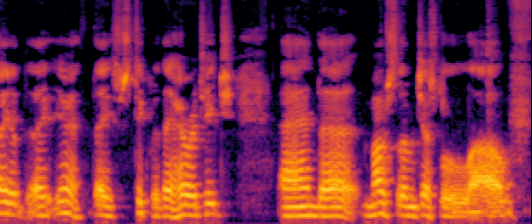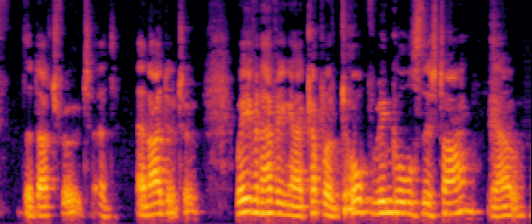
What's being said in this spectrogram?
they, they, yeah, they stick with their heritage, and uh, most of them just love the Dutch food, and, and I do too. We're even having a couple of dorpwinkels this time. You know,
